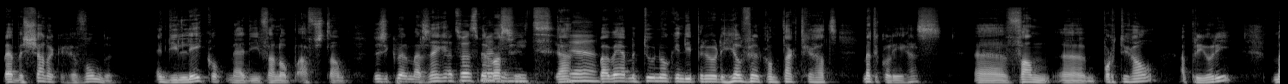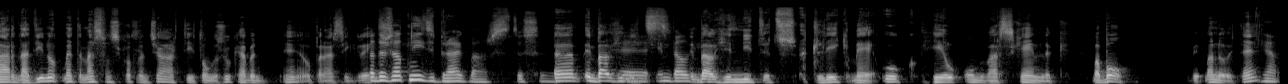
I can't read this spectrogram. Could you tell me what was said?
We hebben Shanneke gevonden. En die leek op mij, die van op afstand. Dus ik wil maar zeggen... Het was er niet. Ja, Ja. Maar wij hebben toen ook in die periode heel veel contact gehad met de collega's eh, van eh, Portugal, a priori. Maar nadien ook met de mensen van Scotland Yard, die het onderzoek hebben, hè, operatie Grace. Maar er zat niets bruikbaars tussen. Eh, in België niet. in België niet. Het, het leek mij ook heel onwaarschijnlijk. Maar bon, weet maar nooit. Hè? ja,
